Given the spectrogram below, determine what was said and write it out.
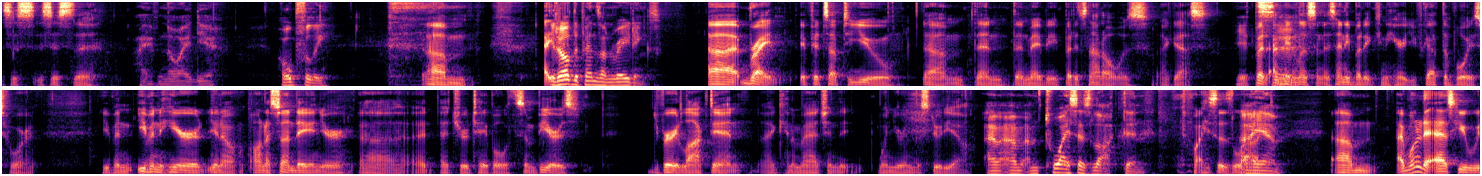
Is this is this the I have no idea. Hopefully. It all depends on ratings. uh, right? If it's up to you, um, then then maybe, but it's not always, I guess. It's, But I mean, uh, listen, as anybody can hear, you've got the voice for it. Even even here, you know, on a Sunday in your uh, at, at your table with some beers, you're very locked in. I can imagine that when you're in the studio, I'm, I'm, I'm twice as locked in. twice as loud. I am. Um, I wanted to ask you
